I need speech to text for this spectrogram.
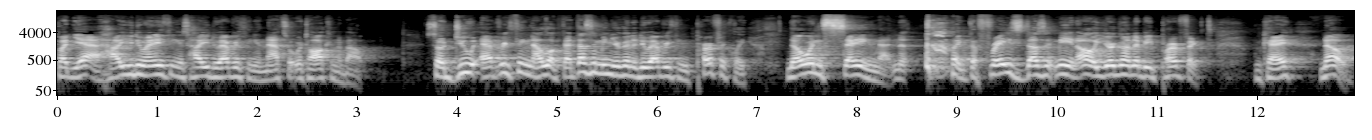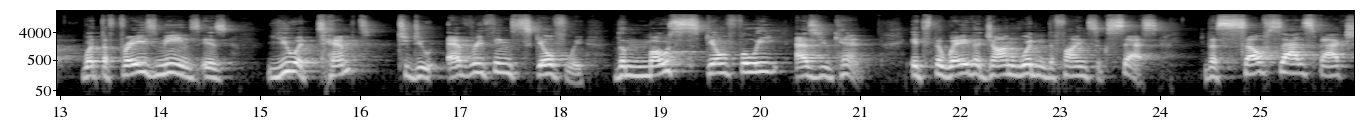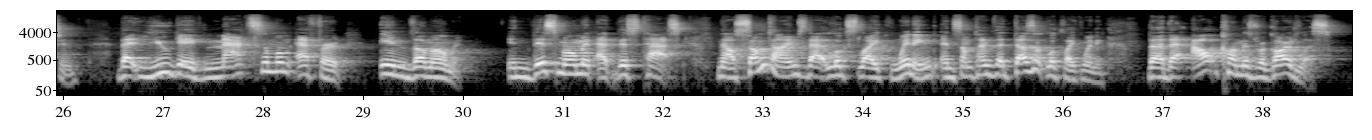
but yeah, how you do anything is how you do everything, and that's what we're talking about. So do everything. Now, look, that doesn't mean you're going to do everything perfectly. No one's saying that. No, like the phrase doesn't mean, oh, you're going to be perfect. Okay? No. What the phrase means is you attempt to do everything skillfully, the most skillfully as you can. It's the way that John Wooden defines success the self satisfaction that you gave maximum effort in the moment, in this moment at this task. Now, sometimes that looks like winning, and sometimes that doesn't look like winning. The, the outcome is regardless.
